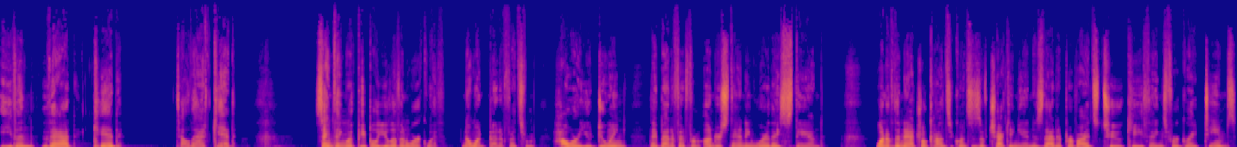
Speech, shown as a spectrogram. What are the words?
even that kid. Tell that kid. Same thing with people you live and work with. No one benefits from how are you doing? They benefit from understanding where they stand. One of the natural consequences of checking in is that it provides two key things for great teams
